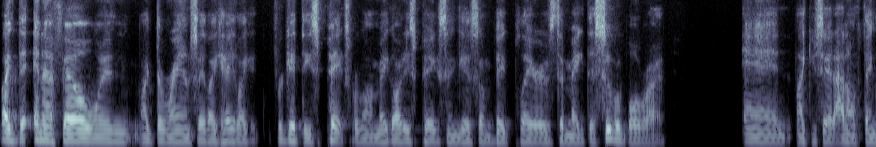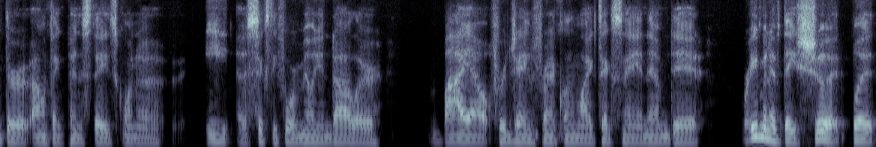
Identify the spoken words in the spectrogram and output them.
like the NFL when like the Rams say like, hey, like forget these picks. We're going to make all these picks and get some big players to make the Super Bowl run. And like you said, I don't think they're I don't think Penn State's going to eat a $64 million buyout for James Franklin like Texas A&M did, or even if they should, but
